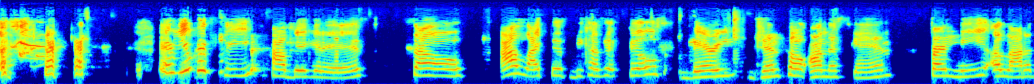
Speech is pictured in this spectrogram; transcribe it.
if you could see how big it is, so I like this because it feels very gentle on the skin. For me, a lot of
